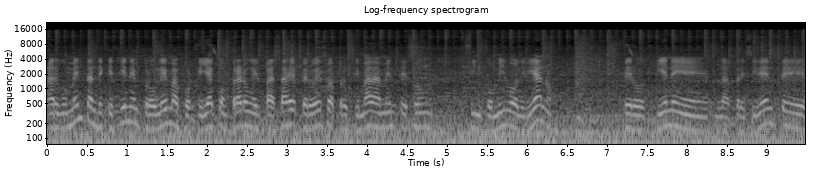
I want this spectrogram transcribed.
argumentan de que tienen problemas porque ya compraron el pasaje, pero eso aproximadamente son 5 mil bolivianos pero tiene la presidente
